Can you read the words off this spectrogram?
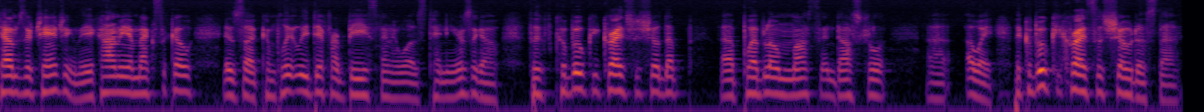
Times are changing. The economy of Mexico is a completely different beast than it was ten years ago. The Kabuki crisis showed that uh, Pueblo must industrial uh, oh wait, the Kabuki crisis showed us that.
